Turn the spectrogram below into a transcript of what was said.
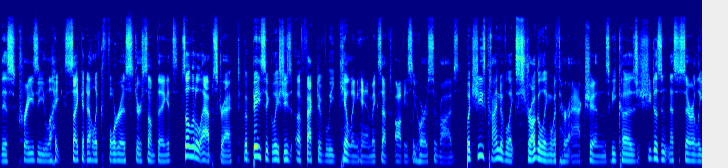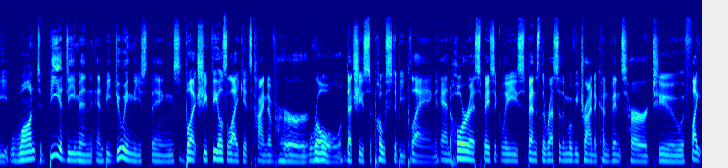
this crazy like psychedelic forest or something. It's it's a little abstract, but basically she's effectively killing him, except obviously Horus survives. But she's kind of like struggling with her actions because she doesn't necessarily want to be a demon and be doing these things, but she feels like it's kind of her role that she's supposed to be playing. And Horus basically spends the rest of the movie trying to convince her to fight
